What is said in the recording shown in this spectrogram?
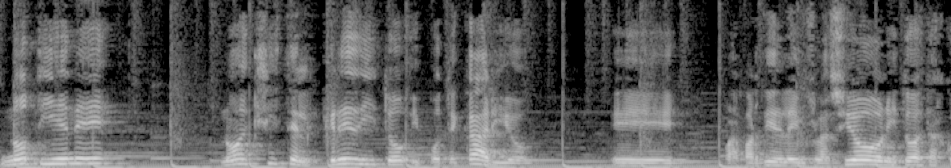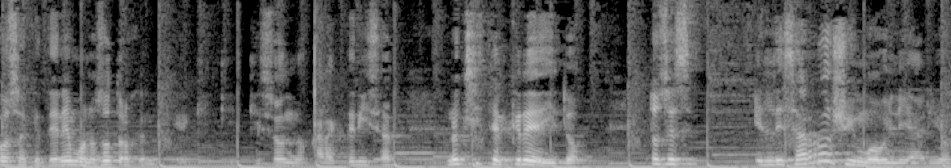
no tiene, no existe el crédito hipotecario eh, a partir de la inflación y todas estas cosas que tenemos nosotros que, que, son, nos caracterizan, no existe el crédito. Entonces, el desarrollo inmobiliario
